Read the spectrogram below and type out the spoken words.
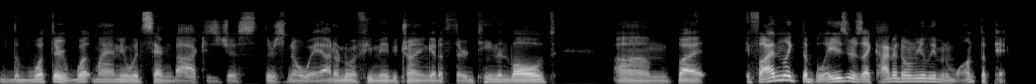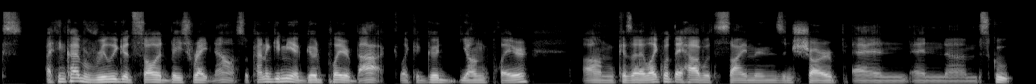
the what they're what Miami would send back is just there's no way. I don't know if you maybe try and get a third team involved. Um, but if I'm like the Blazers, I kind of don't really even want the picks. I think I have a really good solid base right now. So kind of give me a good player back, like a good young player. Um, because I like what they have with Simons and Sharpe and and um Scoot.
